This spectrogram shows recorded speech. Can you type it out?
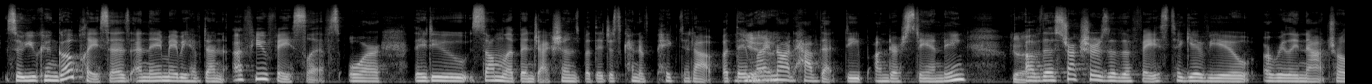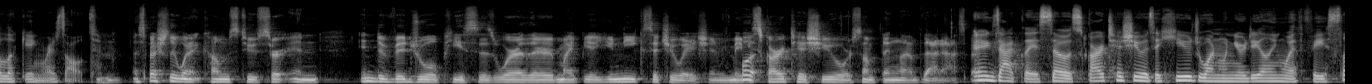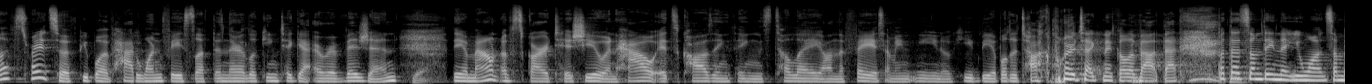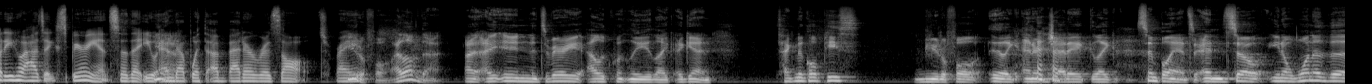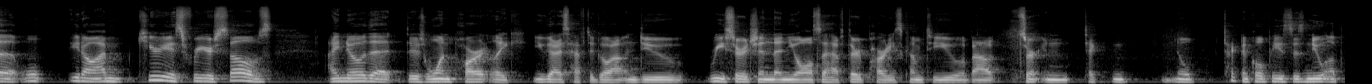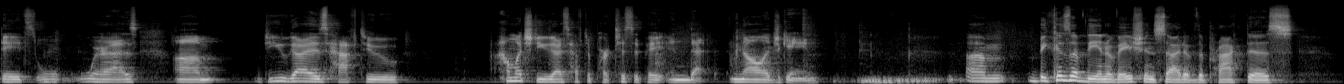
So you can go places and they maybe have done a few facelifts or they do some lip injections, but they just kind of picked it up. But they Yeah. might not have that deep understanding Good. of the structures of the face to give you a really natural looking result. Mm-hmm. especially when it comes to certain individual pieces where there might be a unique situation, maybe Well- scar tissue or something of that aspect. Exactly. So scar tissue is a huge one when you're dealing with facelifts, right? So if people have had one facelift and they're looking to get a revision, Yeah. the amount of scar tissue and how it's causing things to lay on the face. I mean, you know, he'd be able to talk more technical about that. But that's something that you want somebody who has experience so that you end up with a better result, right? Beautiful. I love that. I, I, and it's very eloquently, like, again, technical piece, beautiful, like energetic, like simple answer. And so, you know, one of the, you know, I'm curious for yourselves. I know that there's one part, like, you guys have to go out and do research, and then you also have third parties come to you about certain tech, you know, technical pieces, new updates. Whereas, um, do you guys have to? how much do you guys have to participate in that knowledge gain? Um, because of the innovation side of the practice,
